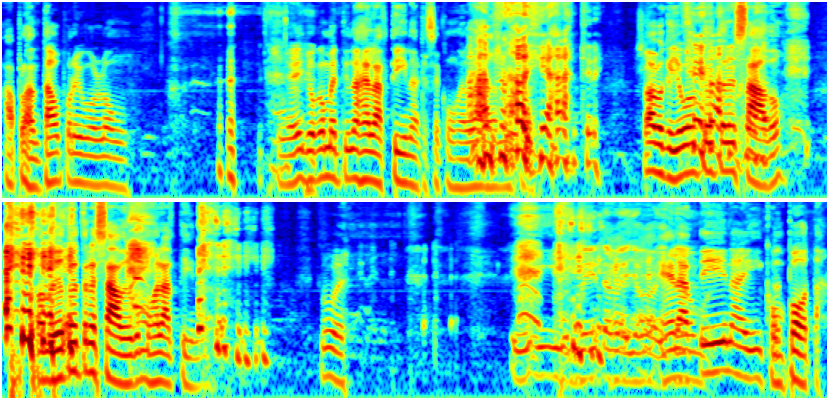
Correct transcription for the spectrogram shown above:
aplantados por el bolón. Eh, yo cometí una gelatina que se congelaba. Anda, diatre. ¿Sabes? Que yo cuando estoy estresado, cuando yo estoy estresado, yo como gelatina. Tú ves. Y, yo- gelatina y compota.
